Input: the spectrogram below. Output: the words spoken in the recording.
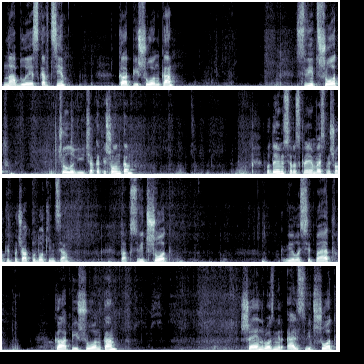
На блискавці. Капюшонка. Світшот. Чоловіча капюшонка. Подивимося, розкриємо весь мішок від початку до кінця. Так, світшот. Велосипед. Капішонка. Шейн, розмір L, світшот.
